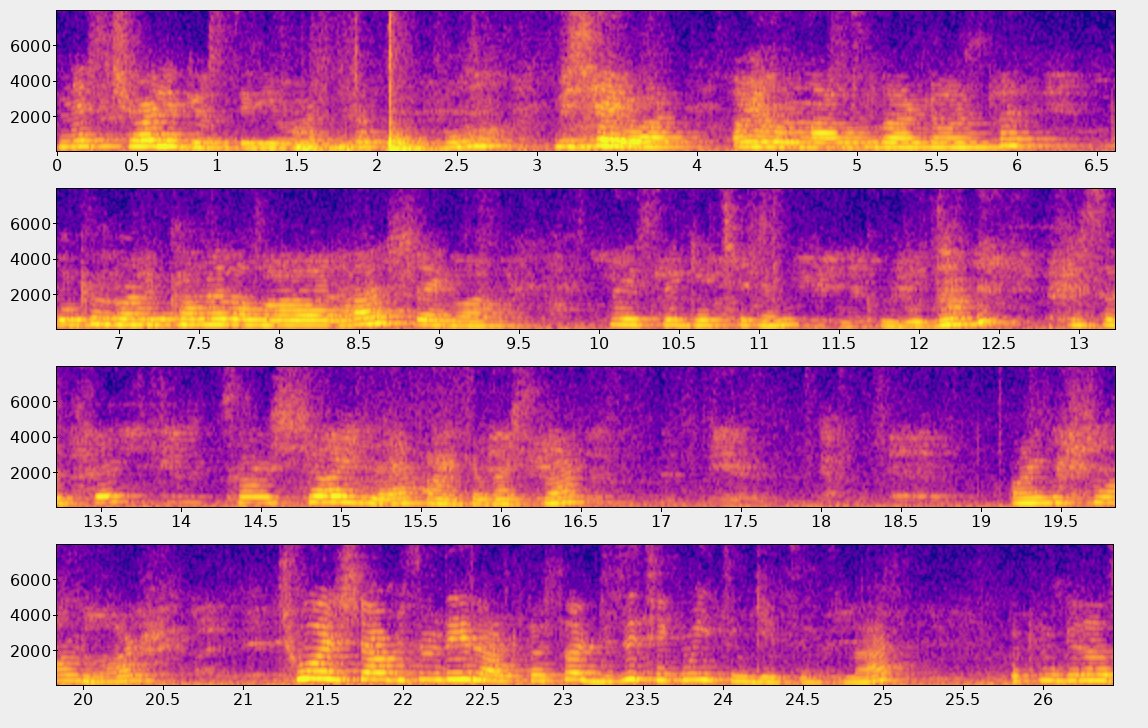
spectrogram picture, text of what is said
Neyse şöyle göstereyim artık. Oh, bir şey var ayağımın altında arkadaşlar. Bakın böyle kameralar, her şey var. Neyse geçelim. Bakın burada bir sefer. Sonra şöyle arkadaşlar. Ayna falan var. Çoğu eşya bizim değil arkadaşlar. Dizi çekme için getirdiler. Bakın biraz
